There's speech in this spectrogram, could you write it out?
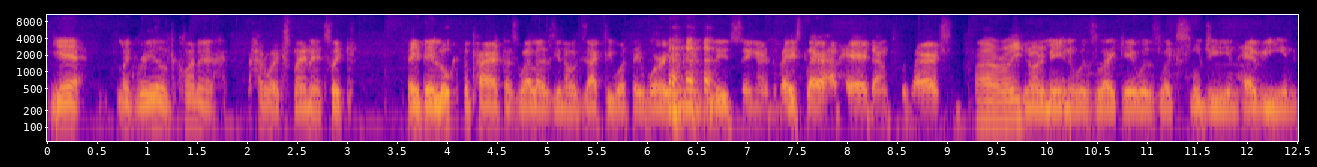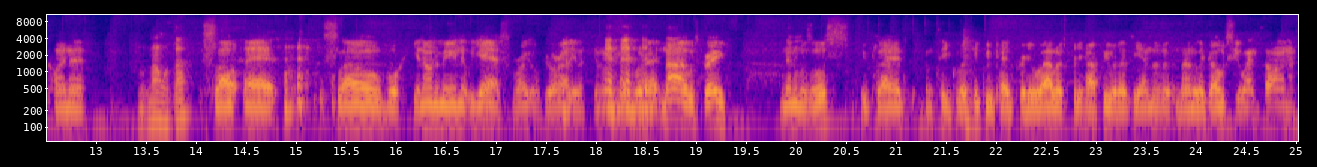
yeah like real kind of how do i explain it it's like they, they looked the part as well as you know exactly what they were. You know what I mean? The lead singer, the bass player had hair down to his arse. All right. You know what I mean? It was like it was like sludgy and heavy and kind of not with that slow, uh, slow. But you know what I mean? It, yeah, it's right up your alley. Like, you know what I mean? But uh, no, it was great. And then it was us. We played. I think I think we played pretty well. I was pretty happy with it at the end of it. And then Lugosi went on. And,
